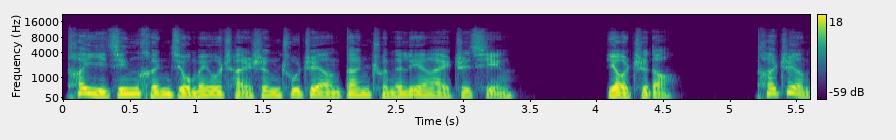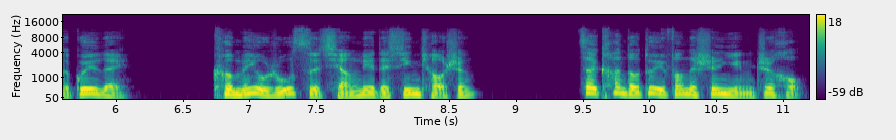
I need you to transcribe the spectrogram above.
他已经很久没有产生出这样单纯的恋爱之情。要知道，他这样的龟类可没有如此强烈的心跳声。在看到对方的身影之后，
